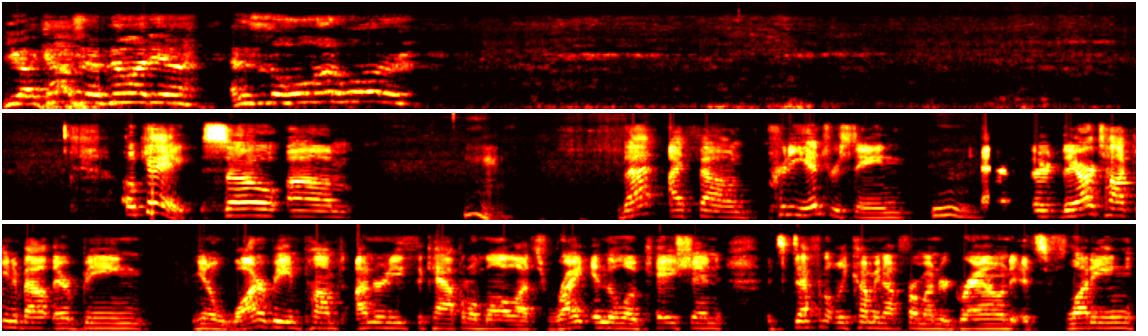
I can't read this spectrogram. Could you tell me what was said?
you got cops that have no idea, and this is a whole lot of water. Okay, so um, hmm that I found pretty interesting. Mm. They are talking about there being, you know, water being pumped underneath the Capitol Mall. That's right in the location. It's definitely coming up from underground. It's flooding.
